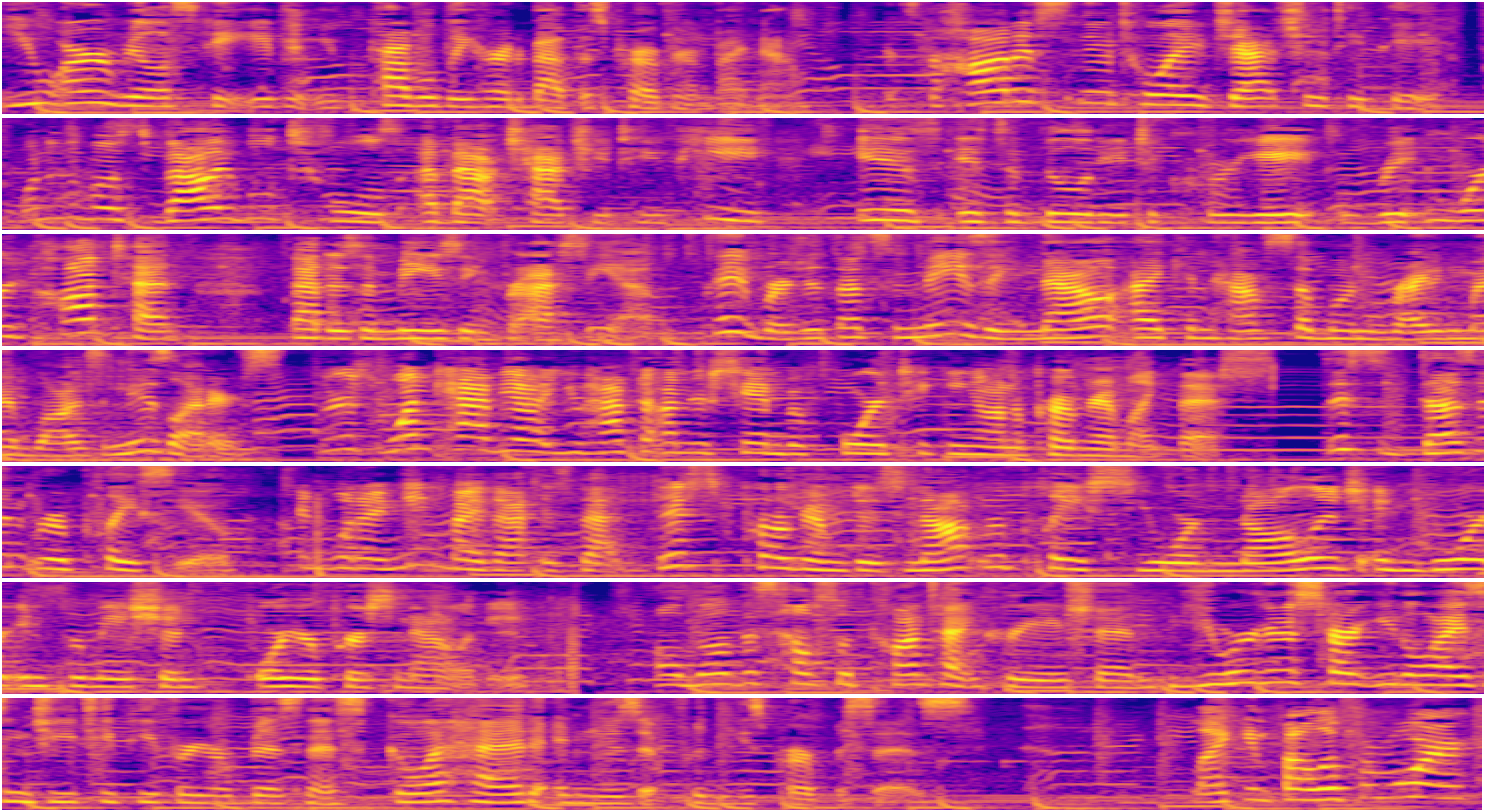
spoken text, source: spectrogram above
You are a real estate agent, you've probably heard about this program by now. It's the hottest new toy, ChatGTP. One of the most valuable tools about ChatGTP is its ability to create written word content that is amazing for SEM. Okay, Bridget, that's amazing. Now I can have someone writing my blogs and newsletters. There's one caveat you have to understand before taking on a program like this. This doesn't replace you. And what I mean by that is that this program does not replace your knowledge and your information or your personality. Although this helps with content creation, you are going to start utilizing GTP for your business. Go ahead and use it for these purposes. Like and follow for more.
